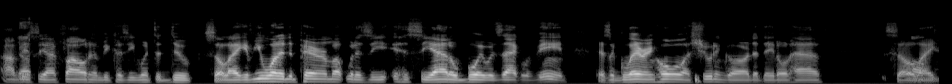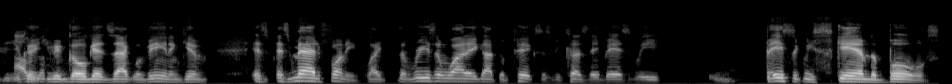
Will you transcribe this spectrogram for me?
Obviously, I followed him because he went to Duke. So like, if you wanted to pair him up with his his Seattle boy with Zach LaVine, there's a glaring hole at shooting guard that they don't have. So Oh, like, you I could gonna- you could go get Zach LaVine and give. It's it's mad funny. Like the reason why they got the picks is because they basically basically scam the Bulls.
